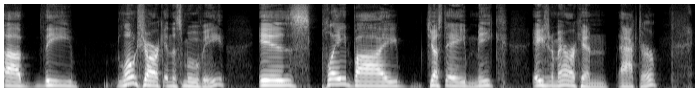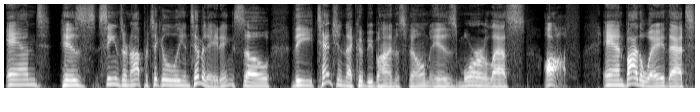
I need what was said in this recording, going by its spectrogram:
uh, the loan shark in this movie is played by just a meek Asian American actor, and his scenes are not particularly intimidating. So the tension that could be behind this film is more or less off. And by the way, that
